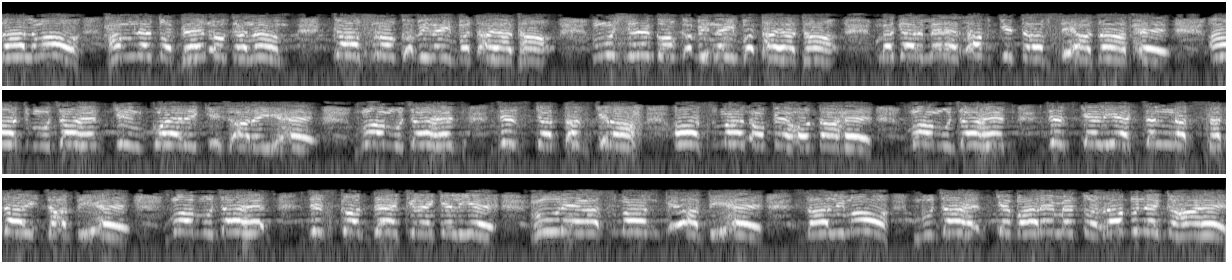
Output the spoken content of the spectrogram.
ظالموں، ہم نے تو بہنوں کا نام کافروں کو بھی نہیں بتایا تھا مشرقوں کو بھی نہیں بتایا تھا۔ مگر میرے رب کی طرف سے عذاب ہے۔ آج مجاہد کی انکوائری کی جا رہی ہے وہ مجاہد جس کا تذکرہ آسمانوں پہ ہوتا ہے وہ مجاہد جس کے لیے جنت سجائی جاتی ہے۔ وہ مجاہد جس کو دیکھنے کے لیے پورے آسمان پہ آتی ہے۔ ظالموں، مجاہد کے بارے میں تو رب نے کہا ہے،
